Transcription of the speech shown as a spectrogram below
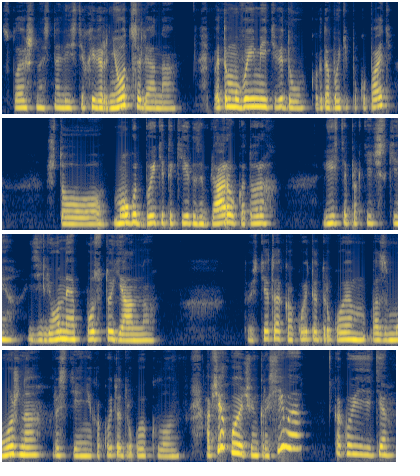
сплэшность на листьях и вернется ли она. Поэтому вы имейте в виду, когда будете покупать, что могут быть и такие экземпляры, у которых листья практически зеленые постоянно. То есть это какое-то другое, возможно, растение, какой-то другой клон. Вообще хвоя очень красивая, как вы видите.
